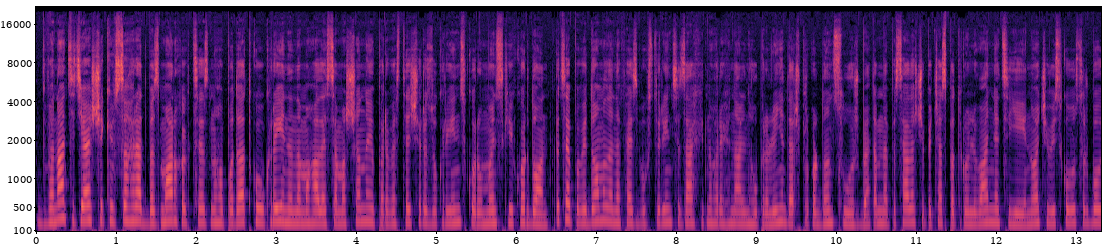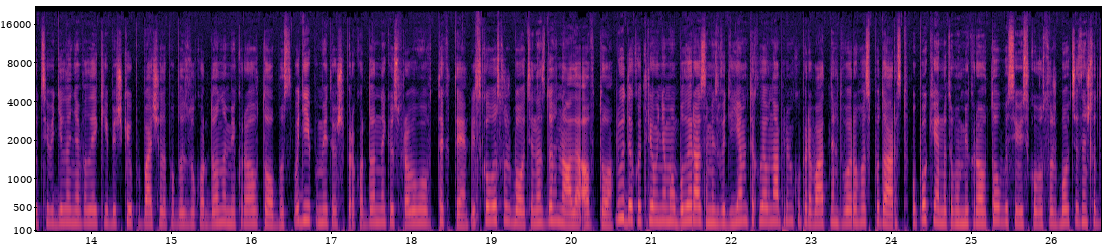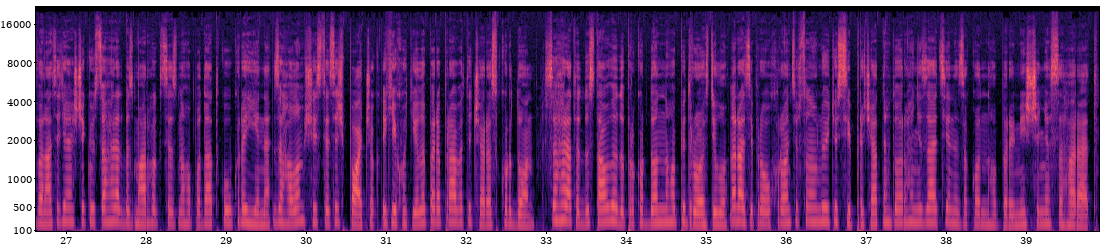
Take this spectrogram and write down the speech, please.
12 ящиків сигарет без марок акцизного податку України намагалися машиною перевести через українсько-румунський кордон. Про це повідомили на Фейсбук-сторінці Західного регіонального управління Держприкордонслужби. Там написали, що під час патрулювання цієї ночі військовослужбовці відділення Великих Бічків побачили поблизу кордону мікроавтобус. Водій, помітивши прикордонників, спробував втекти. Військовослужбовці наздогнали авто. Люди, котрі у ньому були разом із водієм, втекли в напрямку приватних дворогосподарств. У покинутому мікроавтобусі військовослужбовці знайшли 12 ящиків сигарет без марок акцизного податку України. Загалом 6 тисяч пачок, які хотіли переправити через кордон. Сигарети доставили до прикордонного підрозділу. Наразі правоохоронці встановлюють осіб, причетних до організації незаконного переміщення сигарет.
